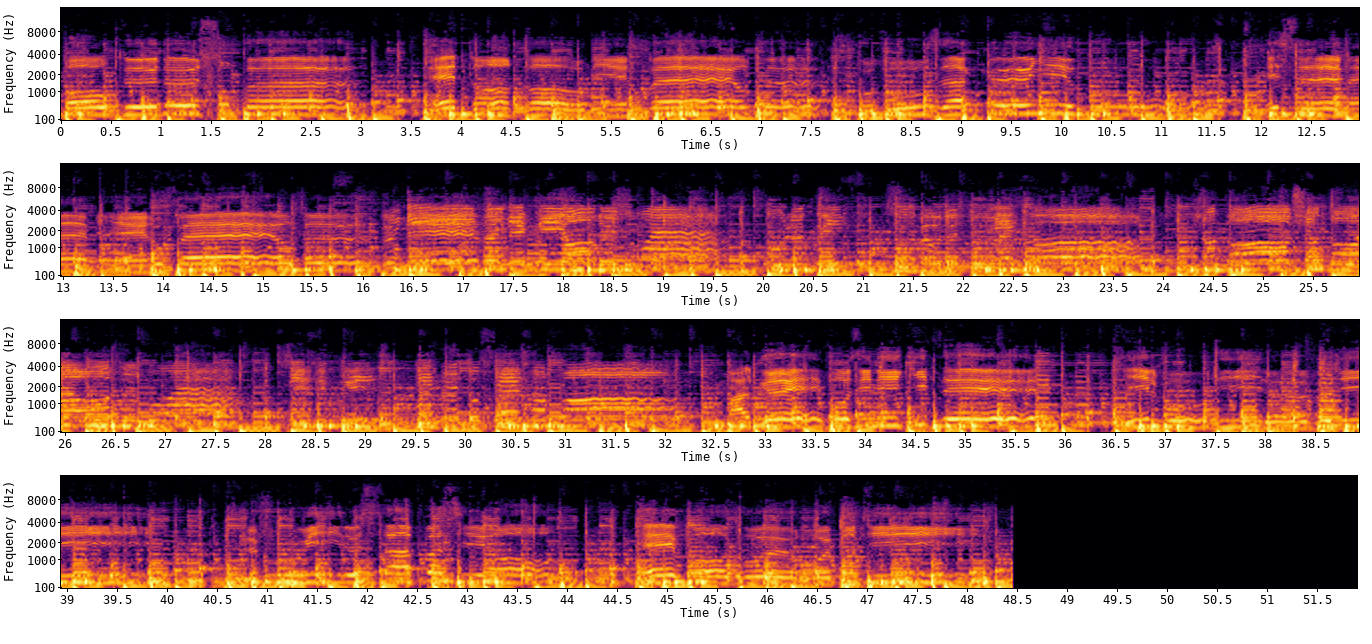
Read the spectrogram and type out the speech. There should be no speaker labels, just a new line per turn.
porte il faut-il venir le fruit de sa passion est fort.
